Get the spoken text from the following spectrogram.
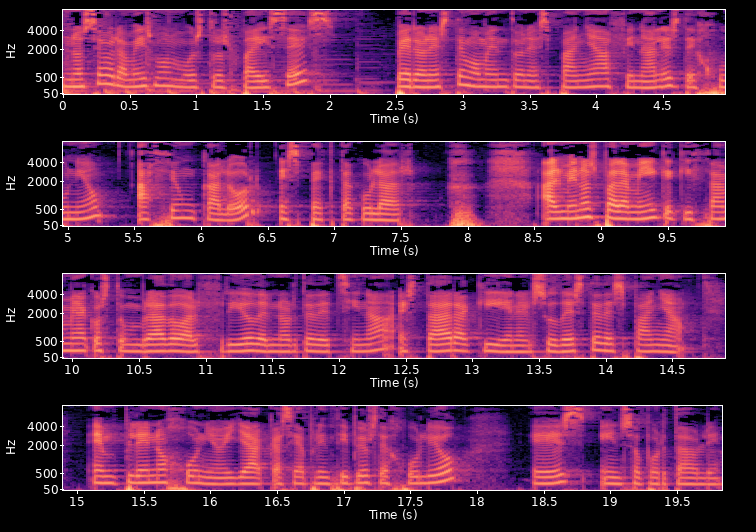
No sé ahora mismo en vuestros países, pero en este momento en España, a finales de junio, hace un calor espectacular. al menos para mí, que quizá me he acostumbrado al frío del norte de China, estar aquí en el sudeste de España en pleno junio y ya casi a principios de julio es insoportable.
